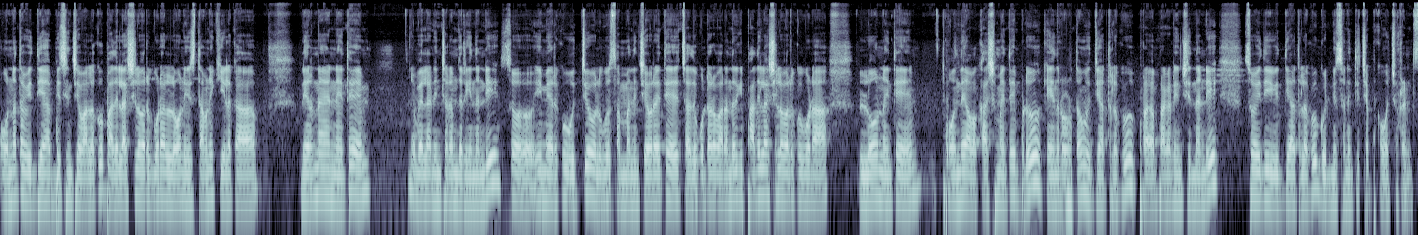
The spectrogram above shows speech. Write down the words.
ఉన్నత విద్య అభ్యసించే వాళ్ళకు పది లక్షల వరకు కూడా లోన్ ఇస్తామని కీలక నిర్ణయాన్ని అయితే వెల్లడించడం జరిగిందండి. సో ఈ మేరకు ఉద్యోగులకు సంబంధించి ఎవరైతే చదువుకుంటారో వారందరికీ పది లక్షల వరకు కూడా లోన్ అయితే పొందే అవకాశం అయితే ఇప్పుడు కేంద్ర ప్రభుత్వం విద్యార్థులకు ప్ర ప్రకటించిందండి. సో ఇది విద్యార్థులకు గుడ్ న్యూస్ అనేది చెప్పుకోవచ్చు ఫ్రెండ్స్.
